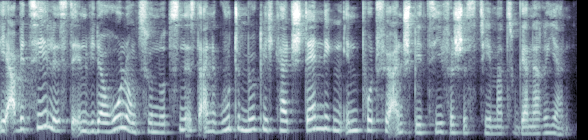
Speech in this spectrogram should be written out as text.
Die ABC-Liste in Wiederholung zu nutzen, ist eine gute Möglichkeit, ständigen Input für ein spezifisches Thema zu generieren.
